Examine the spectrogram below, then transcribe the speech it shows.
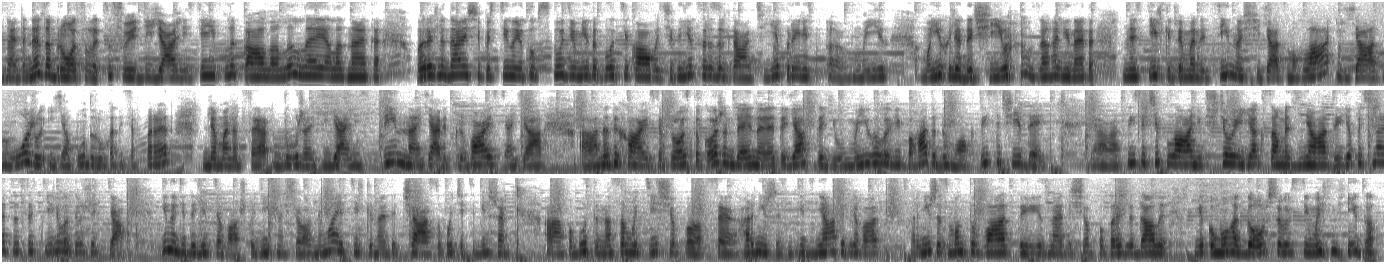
знаєте, не забросила цю свою діяльність. Я її плекала, лелеяла, знаєте, переглядаючи постійно youtube студію, мені так було цікаво, чи дає це результат, чи є приріст е, в моїх моїх глядачів. Взагалі, знаєте, настільки для мене цінно, що я змогла, і я зможу, і я буду рухатися вперед. Для мене це дуже діяльність цінна. Я відкриваюся, я надихаюся просто кожен день на це. Я встаю. В моїй голові багато думок, тисячі ідей, тисячі планів, що і як саме зняти. Я починаю це все втілювати в життя. Іноді дається важко. Дійсно, що немає стільки знаєте, часу. Хочеться більше побути на самоті, щоб все гарніше відзняти для вас, гарніше змонтувати. Знаєте, щоб попереглядали якомога довше ви всі мої відео.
